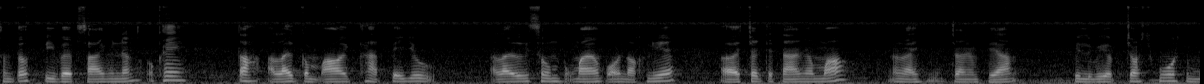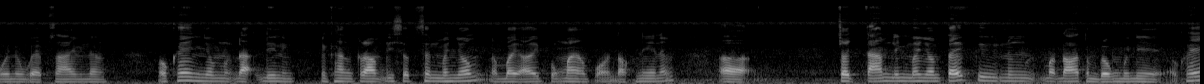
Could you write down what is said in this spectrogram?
សំទោសពី website ហ្នឹងអូខេតោះឥឡូវកុំឲ្យខាត់ពេលយូរឥឡូវសូមពុកម៉ែបងប្អូនទាំងគ្នាចុចទៅតាមខ្ញុំមកហ្នឹងហើយចាំខ្ញុំប្រាប់ពីរបៀបចុះឈ្មោះជាមួយនឹង website ហ្នឹងអូខេខ្ញុំនឹងដាក់ link នៅខាងក្រោម description របស់ខ្ញុំដើម្បីឲ្យពុកម៉ែបងប្អូនទាំងគ្នាហ្នឹងអឺចុចតាម link របស់ខ្ញុំទៅគឺនឹងមកដល់តម្រងមួយនេះអូខេឥ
